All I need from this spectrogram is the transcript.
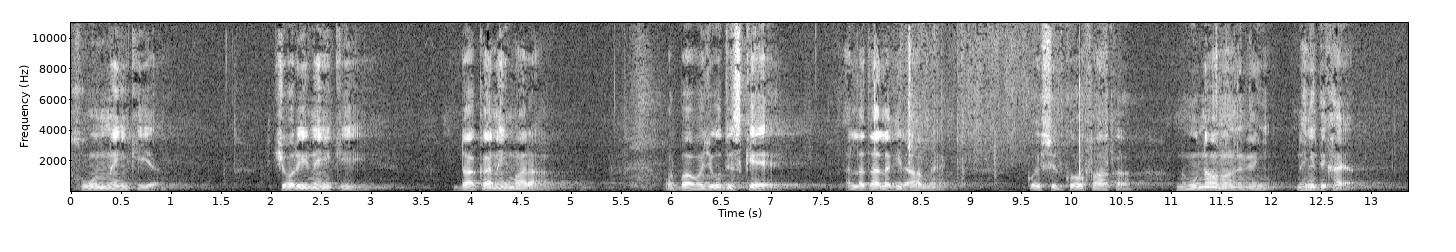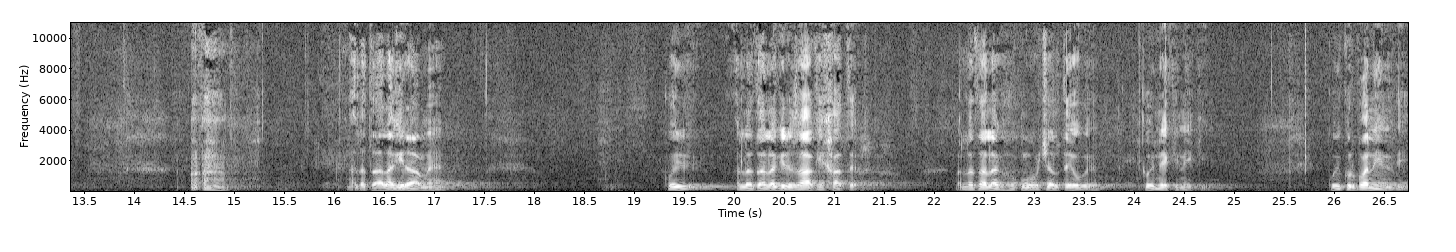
خون نہیں کیا چوری نہیں کی، ڈاکہ نہیں مارا، اور باوجود اس کے اللہ تعالیٰ کی راہ میں کوئی صدق و وفا کا نمونہ انہوں نے نہیں نہیں دکھایا۔ اللہ تعالیٰ کی راہ میں کوئی، اللہ تعالیٰ کی رضا کی خاطر، اللہ تعالیٰ کے حکم پر چلتے ہوئے کوئی نیکی نہیں کی، کوئی قربانی نہیں دی۔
